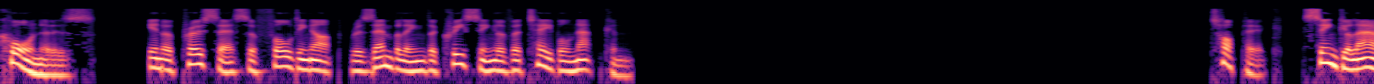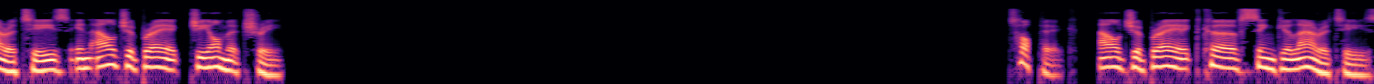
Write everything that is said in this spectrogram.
corners in a process of folding up, resembling the creasing of a table napkin. Topic: Singularities in algebraic geometry Topic: Algebraic curve singularities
